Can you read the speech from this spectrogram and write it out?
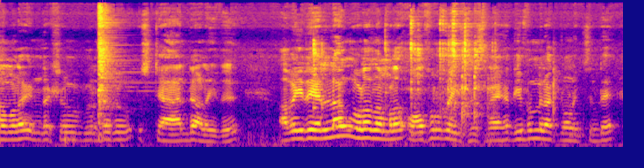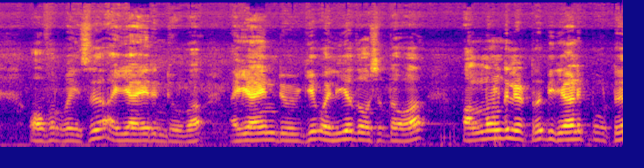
നമ്മളെ ഇൻഡക്ഷൻ കുക്കറിന്റെ ഒരു സ്റ്റാൻഡാണ് ഇത്. അപ്പോൾ ഇതെല്ലാം കൂടെ നമ്മൾ ഓഫർ പ്രൈസ് സ്നേഹദീപം ഇലക്ട്രോണിക്സിന്റെ ഓഫർ പ്രൈസ് അയ്യായിരം രൂപ. അയ്യായിരം രൂപയ്ക്ക് വലിയ ദോശത്തവ പന്ത്രണ്ട് ലിറ്റർ ബിരിയാണി പോട്ട്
